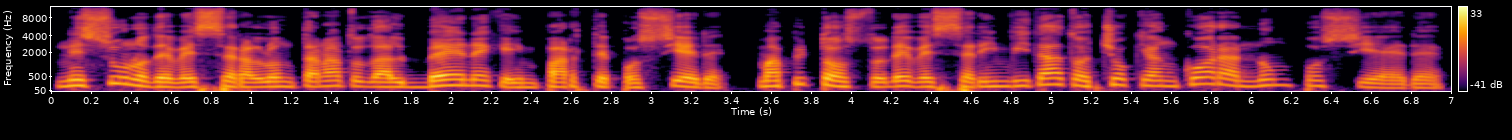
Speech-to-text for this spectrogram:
nessuno deve essere allontanato dal bene che in parte possiede, ma piuttosto deve essere invitato a ciò che ancora non possiede.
